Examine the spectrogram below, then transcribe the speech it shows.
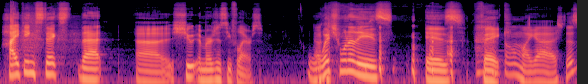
hiking sticks that uh, shoot emergency flares. Which one of these is fake? Oh my gosh, those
